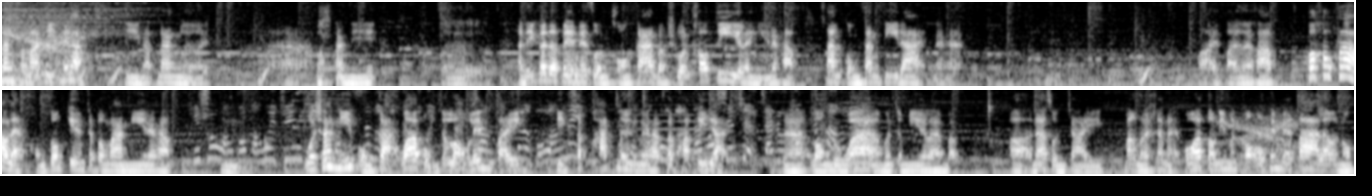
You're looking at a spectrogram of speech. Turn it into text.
นั่งสมาธิไหมล่ะนี่ครับนั่งเลยประมาณนี้เอออันนี้ก็จะเป็นในส่วนของการแบบชวนเข้าตี้อะไรอย่างนี้นะครับ สร้างตรงสร้างตี้ได้นะฮะไปไปเลยครับ ก็คร่าวๆแหละของตัวเกมจะประมาณนี้นะครับเวอร์ชันนี้ผมกะว่าผมจะลองเล่นไปอีกสักพักหนึ่งนะครับสักพักใหญ่ๆนะฮะลองดูว่ามันจะมีอะไรแบบเอ่อน่าสนใจมากน้อยแค่ไหน เพราะว่าตอนนี้มันก็ Open Beta แล้วเนาะ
